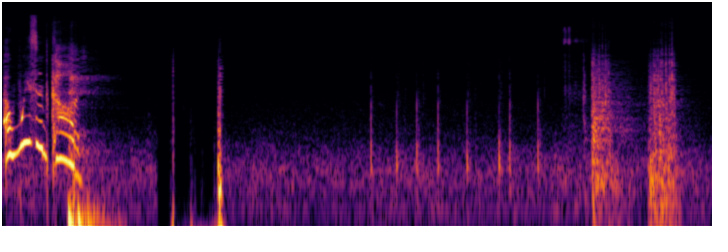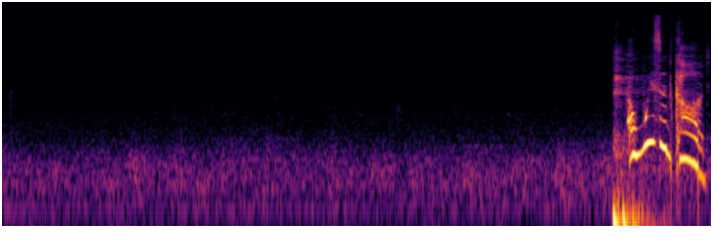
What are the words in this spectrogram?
A wizard card! A wizard card!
